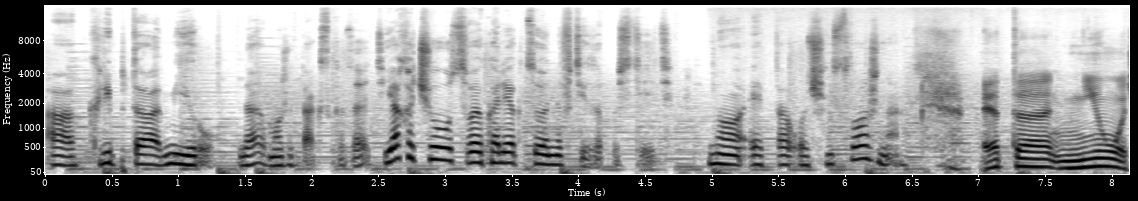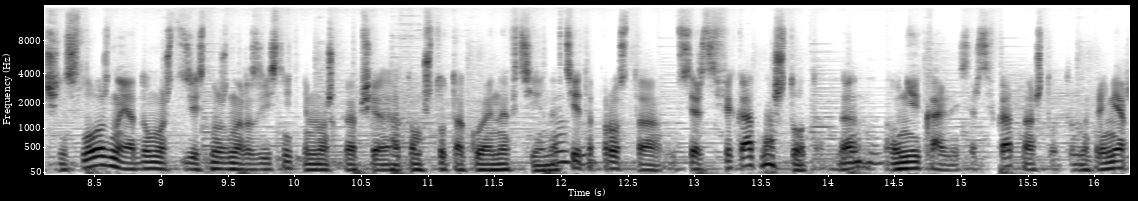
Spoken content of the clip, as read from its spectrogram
а, к криптомиру, да, можно так сказать. Я хочу свою коллекцию NFT запустить, но это очень сложно. Это не очень сложно. Я думаю, что здесь нужно разъяснить немножко вообще о том, что такое NFT. NFT uh-huh. это просто сертификат на что-то, да, uh-huh. уникальный сертификат на что-то. Например,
